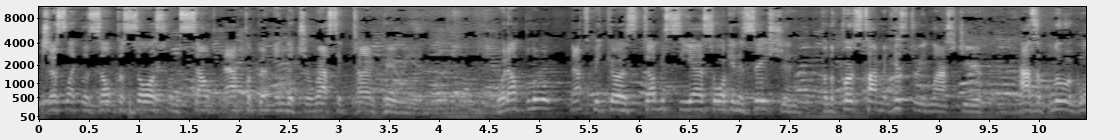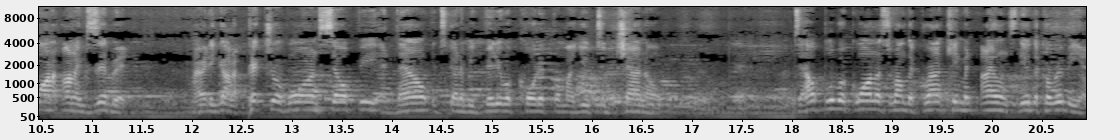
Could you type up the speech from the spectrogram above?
Just like the Lesothosaurus from South Africa in the Jurassic time period. Without blue, that's because WCS organization, for the first time in history last year, has a blue iguana on exhibit. I already got a picture of one, selfie, and now it's going to be video recorded for my YouTube channel. To help blue iguanas around the Grand Cayman Islands near the Caribbean,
